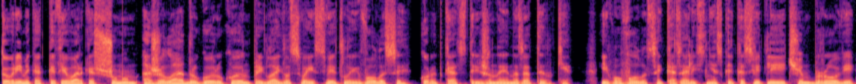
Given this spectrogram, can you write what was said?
То время как кофеварка с шумом ожила, другой рукой он пригладил свои светлые волосы, коротко отстриженные на затылке. Его волосы казались несколько светлее, чем брови,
